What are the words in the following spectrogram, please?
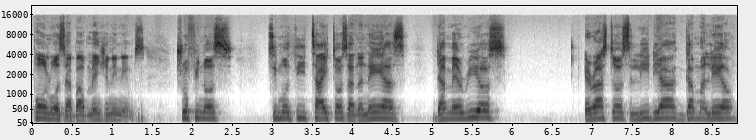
Paul was about mentioning names. Trophimus, Timothy, Titus, Ananias, Demetrius, Erastus, Lydia, Gamaliel,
